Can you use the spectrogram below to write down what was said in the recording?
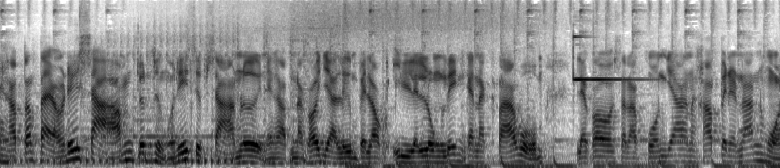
นะครับ ตั้งแต่วันที่ 3 จนถึงวันที่ 13 เลยนะครับแล้วก็อย่าลืมไปล็อกอินและลงเล่นกันนะครับผมแล้วก็สลับห่วงยางนะครับเป็นด้านหัว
